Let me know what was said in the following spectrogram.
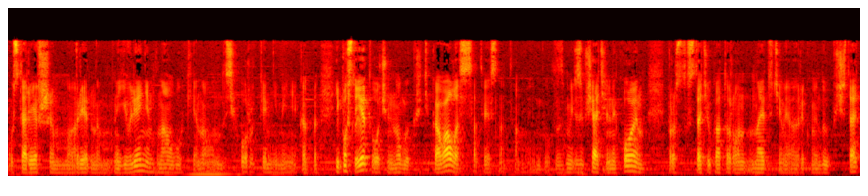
устаревшим вредным явлением в науке, но он до сих пор, тем не менее, как бы... И после этого очень много критиковалось, соответственно, там был замечательный Коэн, просто статью, которую он на эту тему я рекомендую почитать,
